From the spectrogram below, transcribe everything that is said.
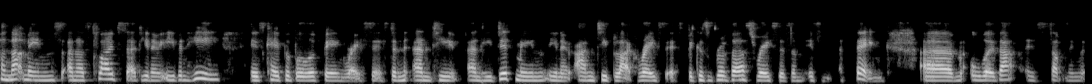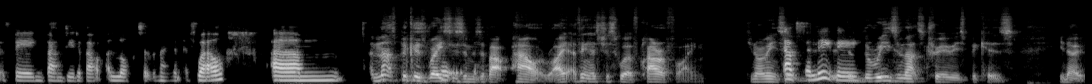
and that means and as clive said you know even he is capable of being racist and and he and he did mean you know anti-black racist because reverse racism isn't a thing. Um, although that is something that's being bandied about a lot at the moment as well. Um, and that's because racism is about power right? I think that's just worth clarifying. Do you know what i mean? So absolutely. the, the reason that's true is because you know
